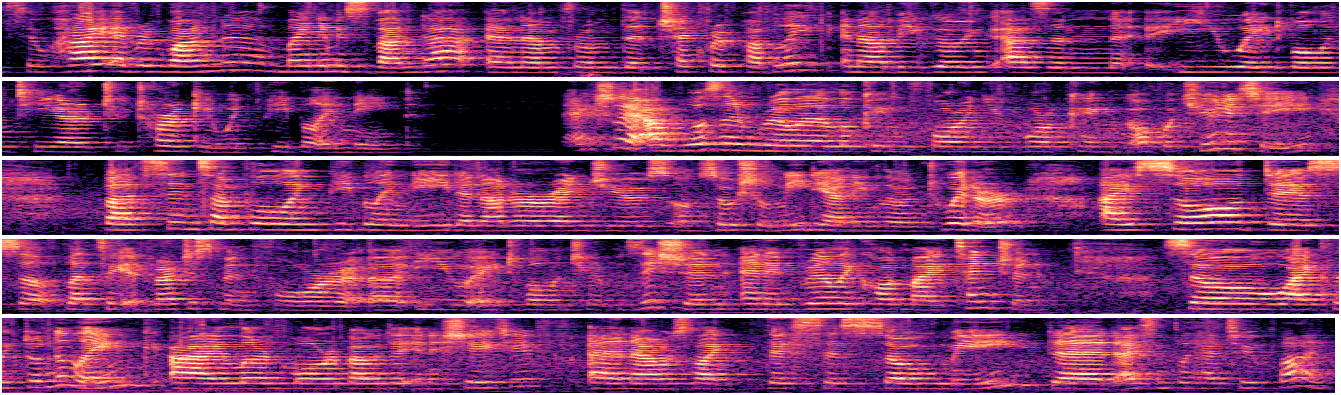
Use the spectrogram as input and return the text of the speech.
So hi everyone, my name is Vanda and I'm from the Czech Republic and I'll be going as an EU aid volunteer to Turkey with people in need. Actually I wasn't really looking for a new working opportunity but since I'm following People in Need and other NGOs on social media, namely on Twitter, I saw this, uh, let's say, advertisement for uh, EU aid volunteer position and it really caught my attention. So I clicked on the link, I learned more about the initiative and I was like, this is so me that I simply had to apply.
